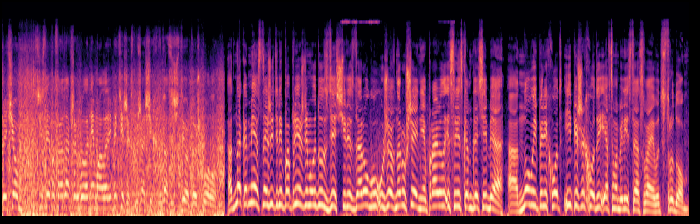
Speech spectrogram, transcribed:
Причем в числе пострадавших было немало ребятишек, спешащих в 24-ю школу. Однако местные жители по-прежнему идут здесь через дорогу уже в нарушение правил и с риском для себя. А новый переход и пешеходы, и автомобилисты осваивают с трудом.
